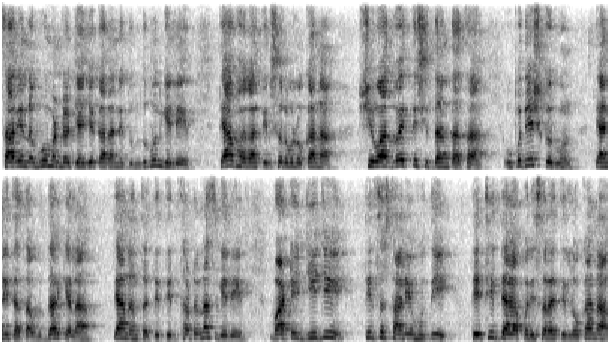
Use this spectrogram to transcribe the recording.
सारे नभोमंडळ जय जयकाराने दुमदुमून गेले. त्या भागातील सर्व लोकांना शिवाद्वैत्य सिद्धांताचा उपदेश करून त्यांनी त्याचा उद्धार केला. त्यानंतर ते तीर्थाटनास गेले. वाटे जी जी तीर्थस्थाने होती तेथील त्या परिसरातील लोकांना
